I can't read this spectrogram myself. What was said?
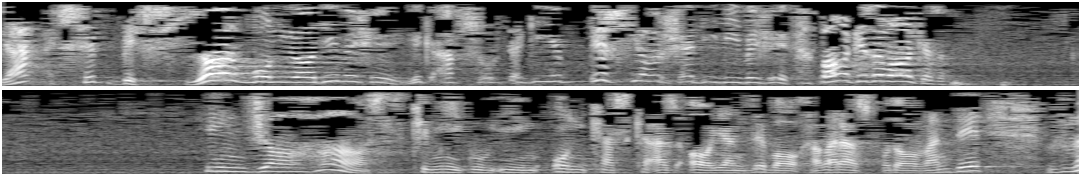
یأس بسیار بنیادی بشه یک افسردگی بسیار شدیدی بشه. و کذا و کذا اینجا هاست که می‌گوییم اون کس که از آینده با خبر از خداونده و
